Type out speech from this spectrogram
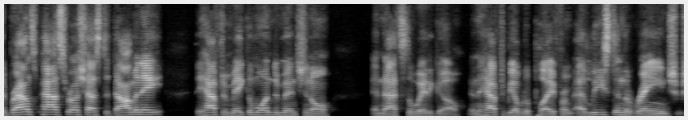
the Browns pass rush has to dominate. They have to make them one dimensional, and that's the way to go. And they have to be able to play from at least in the range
